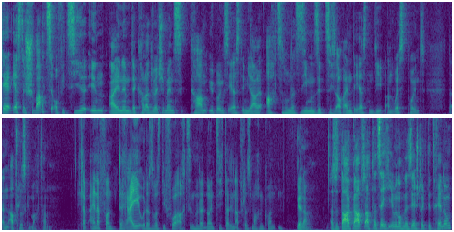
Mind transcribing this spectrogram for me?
Der erste schwarze Offizier in einem der Colored Regiments kam übrigens erst im Jahre 1877. Ist auch einer der ersten, die an West Point einen Abschluss gemacht haben. Ich glaube, einer von drei oder sowas, die vor 1890 da den Abschluss machen konnten. Genau. Also da gab es auch tatsächlich immer noch eine sehr strikte Trennung.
